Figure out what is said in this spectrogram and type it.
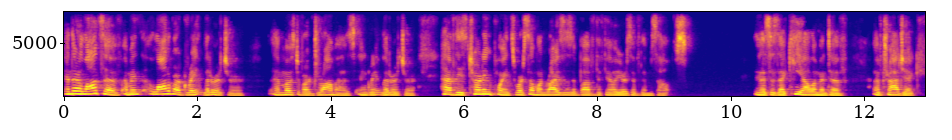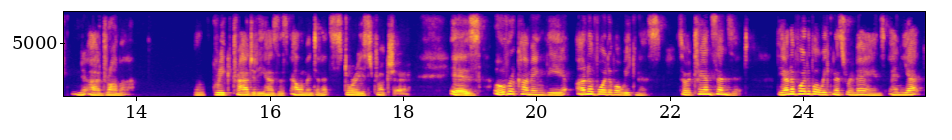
And there are lots of, I mean, a lot of our great literature and most of our dramas and great literature have these turning points where someone rises above the failures of themselves. This is a key element of, of tragic uh, drama. Greek tragedy has this element in its story structure, is overcoming the unavoidable weakness so it transcends it. The unavoidable weakness remains, and yet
